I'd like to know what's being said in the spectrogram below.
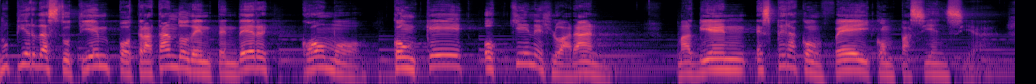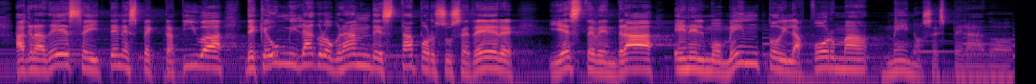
no pierdas tu tiempo tratando de entender cómo, con qué o quiénes lo harán. Más bien, espera con fe y con paciencia. Agradece y ten expectativa de que un milagro grande está por suceder y éste vendrá en el momento y la forma menos esperado.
